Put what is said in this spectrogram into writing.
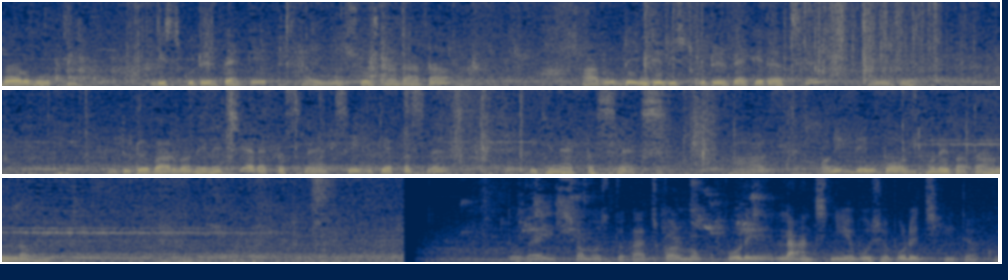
বরবটি, বিস্কুটের প্যাকেট যে সজনা ডাঁটা আরও তিনটে বিস্কুটের প্যাকেট আছে। এই যে দুটো বারবার এনেছি আর একটা স্ন্যাক্স। এইদিকে একটা স্ন্যাক্স, এখানে একটা স্ন্যাক্স। আর অনেক দিন পর ধনে পাতা আনলাম। তো গাই সমস্ত কাজকর্ম করে লাঞ্চ নিয়ে বসে পড়েছি, দেখো।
